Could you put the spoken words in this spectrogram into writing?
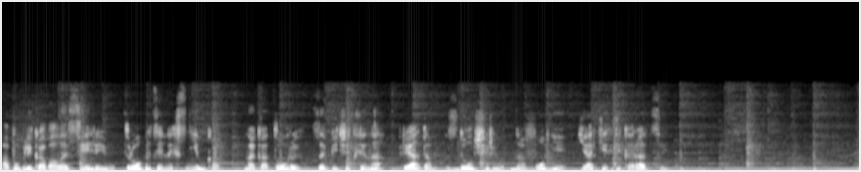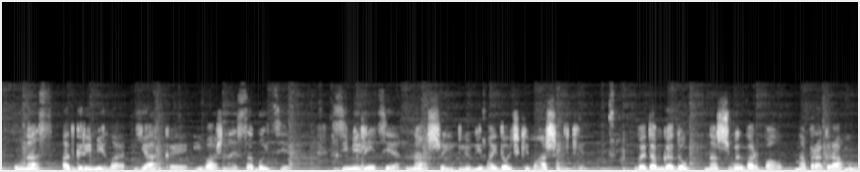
опубликовала серию трогательных снимков, на которых запечатлена рядом с дочерью на фоне ярких декораций. У нас отгремело яркое и важное событие – семилетие нашей любимой дочки Машеньки – в этом году наш выбор пал на программу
